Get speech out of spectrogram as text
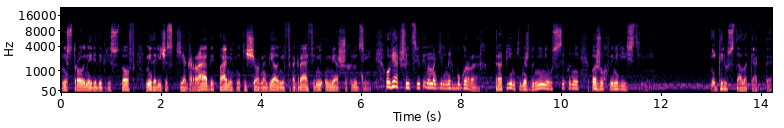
Нестроенные ряды крестов, металлические ограды, памятники с черно-белыми фотографиями умерших людей, увядшие цветы на могильных буграх, тропинки между ними усыпаны пожухлыми листьями. Игорю стало как-то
